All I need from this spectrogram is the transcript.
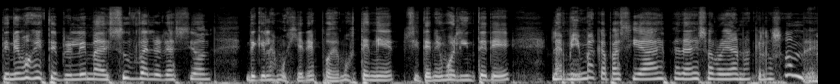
tenemos este problema de subvaloración de que las mujeres podemos tener, si tenemos el interés, las mismas capacidades para desarrollarnos que los hombres.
